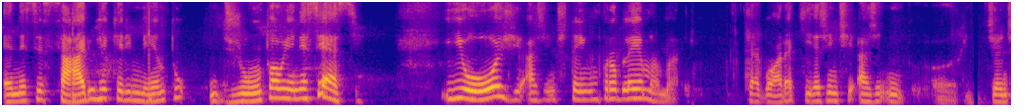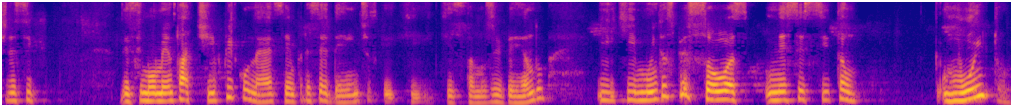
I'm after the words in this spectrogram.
É necessário requerimento junto ao INSS. E hoje a gente tem um problema, Mário, que agora aqui a gente, a gente diante desse, desse momento atípico, né, sem precedentes que, que, que estamos vivendo, e que muitas pessoas necessitam muito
